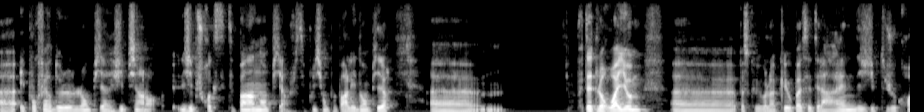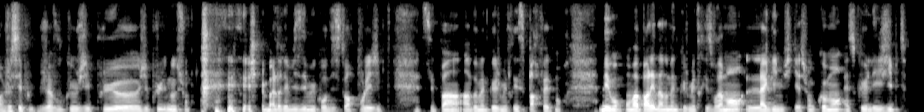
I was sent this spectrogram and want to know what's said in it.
euh, et pour faire de l'empire égyptien. Alors, l'Égypte, je crois que c'était pas un empire. Je sais plus si on peut parler d'empire. Euh, peut-être le royaume, euh, parce que voilà, Cléopâtre c'était la reine d'Égypte, je crois. Je sais plus. J'avoue que j'ai plus, j'ai plus les notions. j'ai mal révisé mes cours d'histoire pour l'Égypte. C'est pas un, un domaine que je maîtrise parfaitement. Mais bon, on va parler d'un domaine que je maîtrise vraiment, la gamification. Comment est-ce que l'Égypte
